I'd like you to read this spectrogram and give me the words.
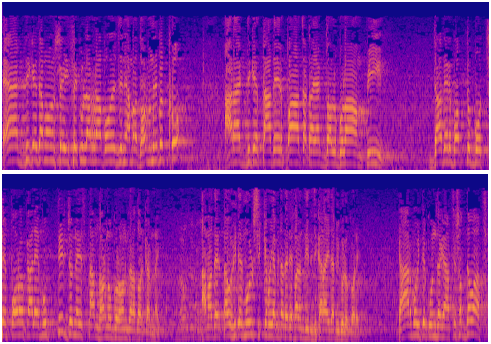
একদিকে যেমন সেই সেকুলাররা বলে যে আমরা ধর্মনিরপেক্ষ আর একদিকে তাদের পা চাটা একদল গোলাম পীর। যাদের বক্তব্য হচ্ছে পরকালে মুক্তির জন্য ইসলাম ধর্ম গ্রহণ করা দরকার নাই। আমাদের তাওহিদের মূল শিক্ষা বই আমি তাদের রেফারেন্স দিয়ে দিচ্ছি কারা এই দাবিগুলো করে। কার বইতে কোন জায়গায় আছে, সব দেওয়া আছে।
